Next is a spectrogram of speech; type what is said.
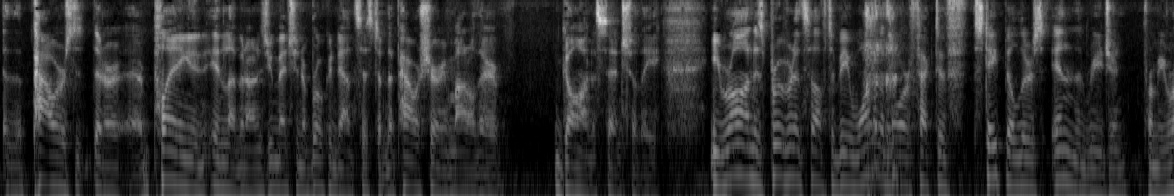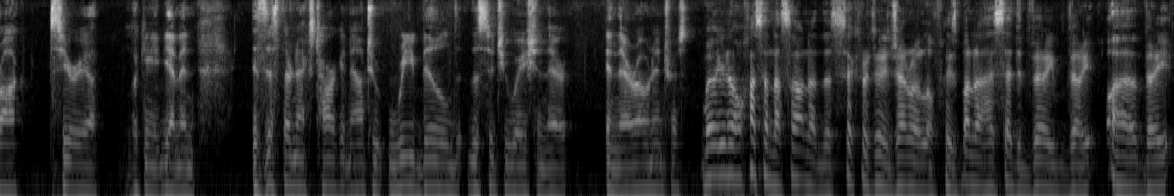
the powers that are playing in, in Lebanon, as you mentioned, a broken down system, the power sharing model there gone essentially. Iran has proven itself to be one of the more effective state builders in the region from Iraq, Syria, looking at Yemen. Is this their next target now to rebuild the situation there in their own interest? Well, you know, Hassan Nasrallah, the Secretary General of Hezbollah, has said it very, very, uh, very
